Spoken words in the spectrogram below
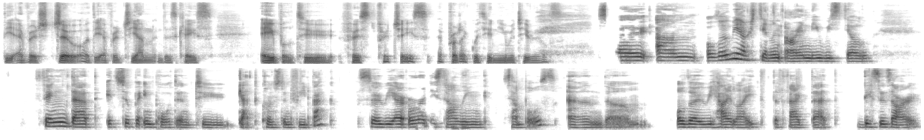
the average Joe or the average Jan in this case able to first purchase a product with your new materials? So um, although we are still in R and D, we still think that it's super important to get constant feedback. So we are already selling samples, and um, although we highlight the fact that this is our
